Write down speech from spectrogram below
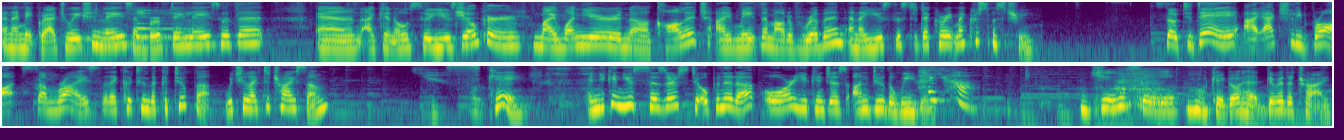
and I make graduation lace and birthday lace with it. And I can also use it- My one year in uh, college, I made them out of ribbon and I used this to decorate my Christmas tree. So today, I actually brought some rice that I cooked in the katupat. Would you like to try some? Yes. Okay. And you can use scissors to open it up or you can just undo the weaving. Yeah. Juicy. Okay, go ahead. Give it a try.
